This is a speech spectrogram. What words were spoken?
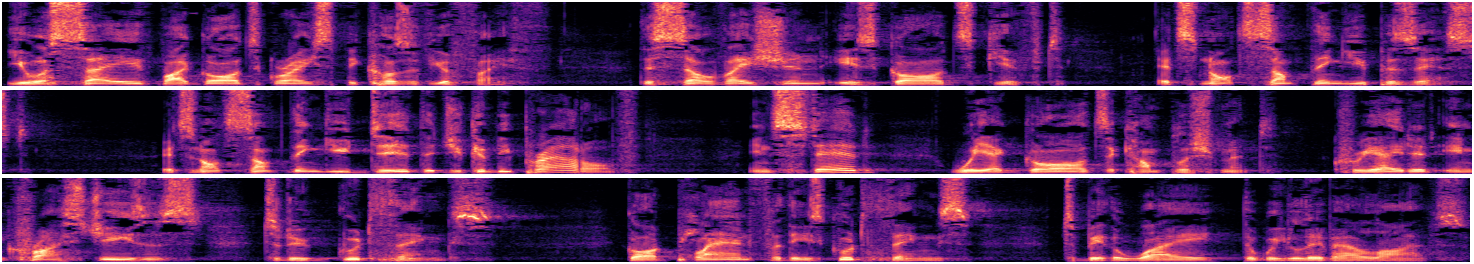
You are saved by God's grace because of your faith. This salvation is God's gift. It's not something you possessed. It's not something you did that you can be proud of. Instead, we are God's accomplishment, created in Christ Jesus to do good things. God planned for these good things to be the way that we live our lives.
